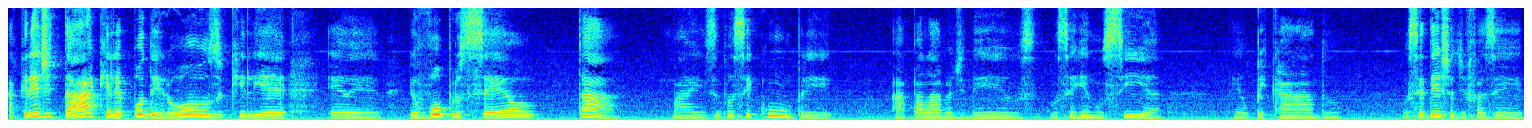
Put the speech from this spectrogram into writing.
acreditar que Ele é poderoso, que Ele é, é eu vou para o céu, tá? Mas você cumpre a palavra de Deus, você renuncia é, o pecado, você deixa de fazer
